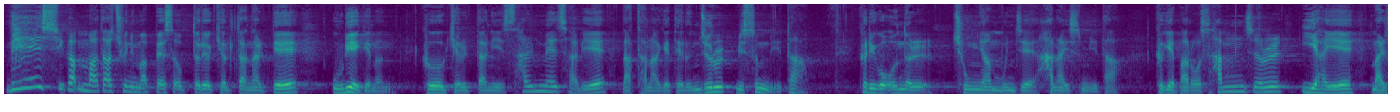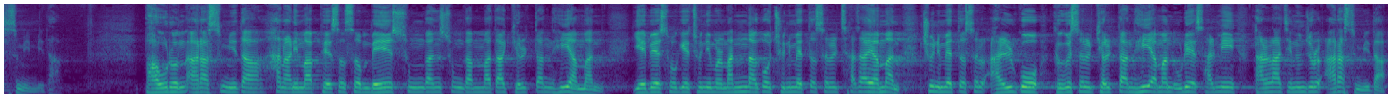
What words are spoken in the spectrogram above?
매 시간마다 주님 앞에서 엎드려 결단할 때 우리에게는 그 결단이 삶의 자리에 나타나게 되는 줄 믿습니다. 그리고 오늘 중요한 문제 하나 있습니다. 그게 바로 3절 이하의 말씀입니다. 바울은 알았습니다. 하나님 앞에 서서 매 순간순간마다 결단해야만 예배 속에 주님을 만나고 주님의 뜻을 찾아야만 주님의 뜻을 알고 그것을 결단해야만 우리의 삶이 달라지는 줄 알았습니다.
